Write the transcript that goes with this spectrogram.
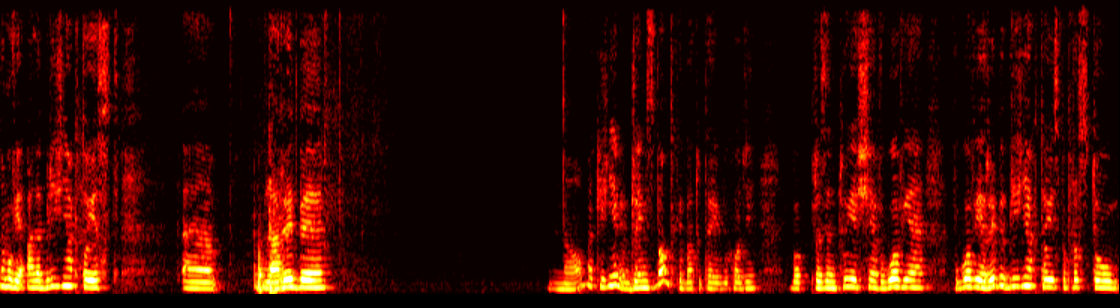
No mówię, ale bliźniak to jest e, dla ryby. No, jakiś, nie wiem, James Bond chyba tutaj wychodzi, bo prezentuje się w głowie, w głowie ryby bliźniak to jest po prostu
